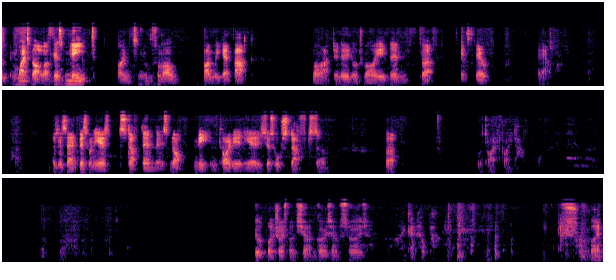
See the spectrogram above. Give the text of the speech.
It might not look as neat on tomorrow time we get back tomorrow afternoon or tomorrow evening, but it's still yeah. As I said, this one here is stuffed in. It's not neat and tidy in here. It's just all stuffed. So, but we'll try to find out. do apologise about the shirt and guys outside. I can't help that. Right,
